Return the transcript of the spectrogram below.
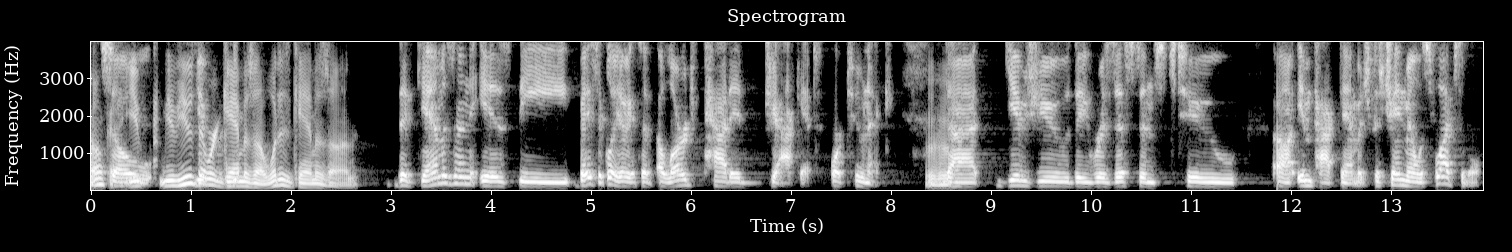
Okay. So, you, you've used the word gambeson. What is gambeson? The gambeson is the basically it's a, a large padded jacket or tunic Mhm. that gives you the resistance to uh, impact damage because chainmail is flexible.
